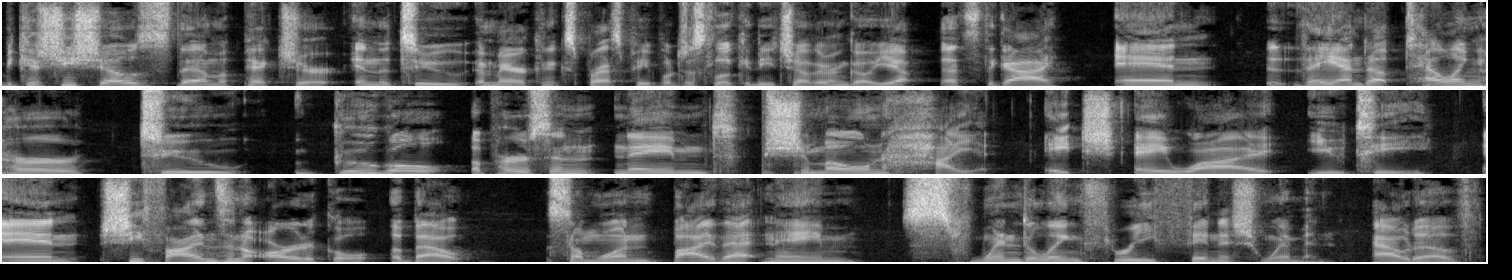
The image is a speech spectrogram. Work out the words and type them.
because she shows them a picture and the two American Express people just look at each other and go, "Yep, that's the guy." And they end up telling her to Google a person named Shimon Hayut, H A Y U T. And she finds an article about someone by that name swindling three Finnish women out of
